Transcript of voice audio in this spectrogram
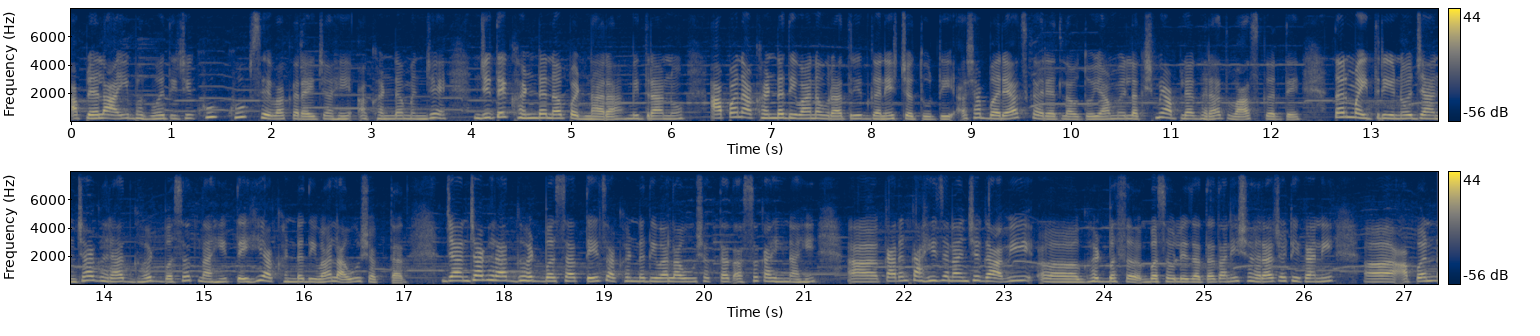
आपल्याला आई भगवतीची खूप खूप सेवा करायची आहे. अखंड म्हणजे जिथे खंड न पडणारा. मित्रांनो आपण अखंड दिवा नवरात्रीत गणेश चतुर्थी अशा बऱ्याच कार्यात लावतो. यामुळे लक्ष्मी आपल्या घरात वास करते. तर मैत्रिणो ज्यांच्या घरात घट बसत नाही तेही अखंड दिवा लावू शकतात. ज्यांच्या घरात घट बसतात तेच अखंड दिवा लावू शकतात असं काही नाही. कारण काही जणांचे गावी घट बस बसवले जातात आणि शहराच्या ठिकाणी आपण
